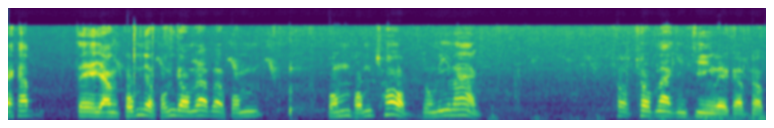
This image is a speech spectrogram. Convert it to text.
นะครับ แต่อย่างผมเนี่ยผมยอมรับว่าผมผมผมชอบตรงนี้มาก ชอบชอบมากจริง ๆ เลยครับครับ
